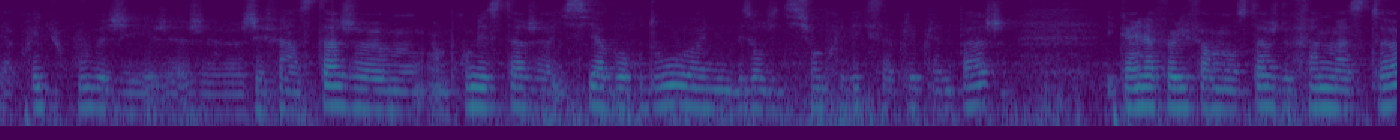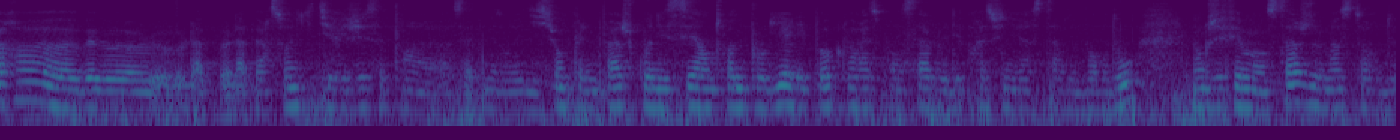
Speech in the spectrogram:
Et après, du coup, bah, j'ai fait un stage, euh, un premier stage ici à Bordeaux, une maison d'édition privée qui s'appelait Pleine Page. Et quand il a fallu faire mon stage de fin de master, euh, bah, bah, la, personne qui dirigeait cette, euh, maison d'édition Pleine Page connaissait Antoine Poli à l'époque, le responsable des presses universitaires de Bordeaux. Donc j'ai fait mon stage de master 2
